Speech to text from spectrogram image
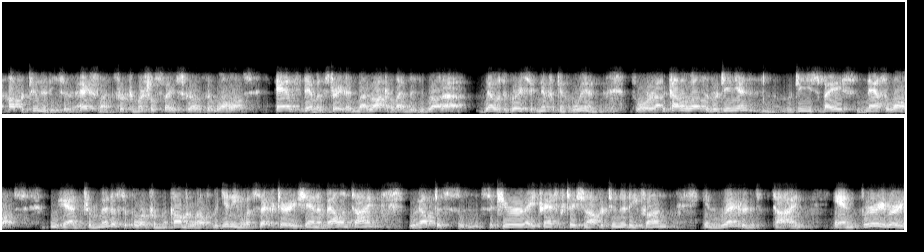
opportunities are excellent for commercial space growth at Wallops, as demonstrated by Rocket Lab that you brought up. That was a very significant win for uh, the Commonwealth of Virginia, Virginia Space, NASA Wallops. We had tremendous support from the Commonwealth, beginning with Secretary Shannon Valentine, who helped us secure a transportation opportunity fund in record time and very, very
